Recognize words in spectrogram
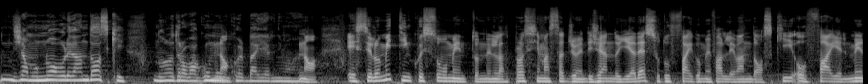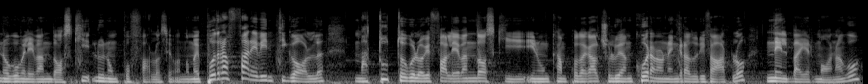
diciamo un nuovo Lewandowski non lo trova comunque il Bayern di Monaco. No, e se lo metti in questo momento nella prossima stagione dicendogli adesso tu fai come fa Lewandowski o fai almeno come Lewandowski, lui non può farlo secondo me. Potrà fare 20 gol, ma tutto quello che fa Lewandowski in un campo da calcio lui ancora non è in grado di farlo nel Bayern Monaco.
